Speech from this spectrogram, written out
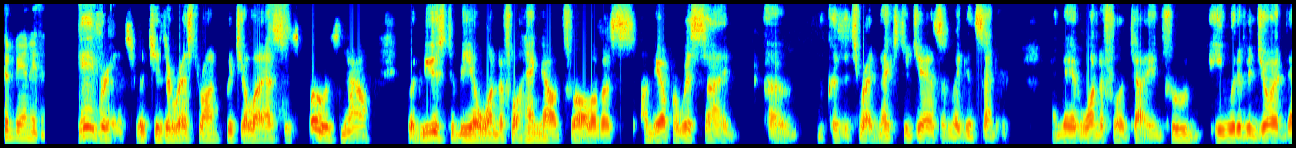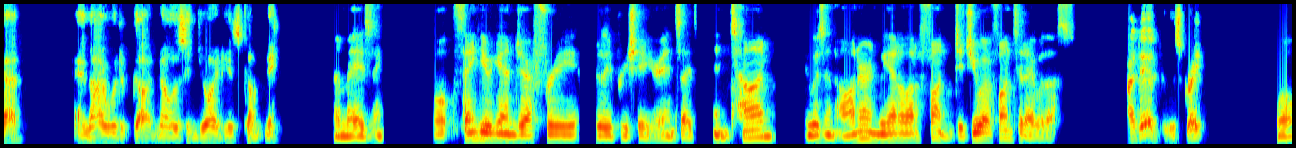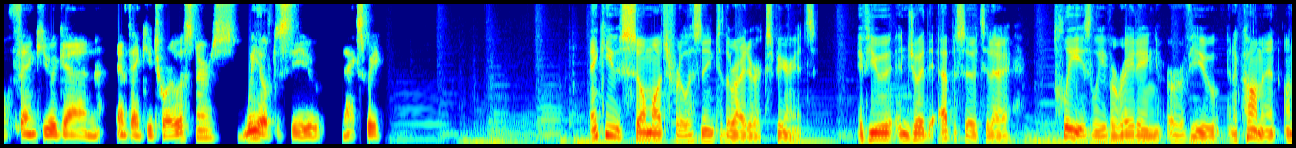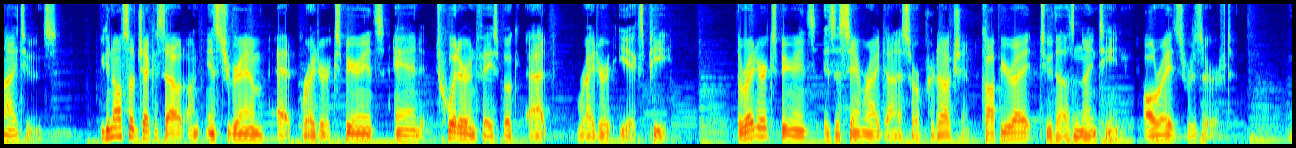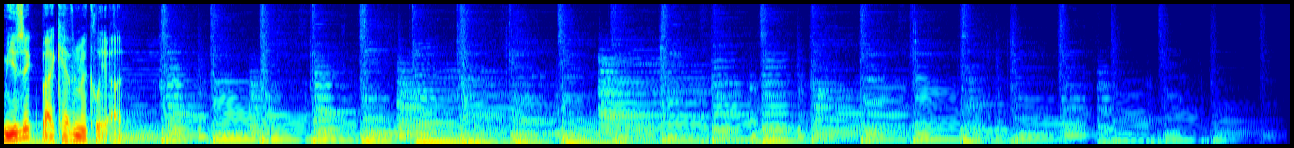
Could be anything. Gabriel's, which is a restaurant which, alas, is closed now, but used to be a wonderful hangout for all of us on the Upper West Side uh, because it's right next to Jazz and Lincoln Center. And they had wonderful Italian food. He would have enjoyed that. And I would have, God knows, enjoyed his company. Amazing. Well, thank you again, Geoffrey. Really appreciate your insights and time. It was an honor and we had a lot of fun. Did you have fun today with us? I did. It was great. Well, thank you again. And thank you to our listeners. We hope to see you next week. Thank you so much for listening to the Writer Experience. If you enjoyed the episode today, please leave a rating, a review, and a comment on iTunes. You can also check us out on Instagram at Writer Experience and Twitter and Facebook at Writer EXP. The Writer Experience is a Samurai Dinosaur production. Copyright 2019. All rights reserved. Music by Kevin MacLeod.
